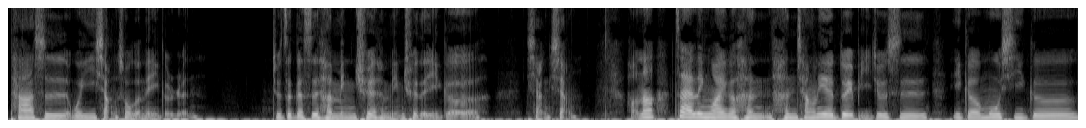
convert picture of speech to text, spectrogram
他是唯一享受的那一个人。就这个是很明确、很明确的一个。想象好，那再另外一个很很强烈的对比，就是一个墨西哥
